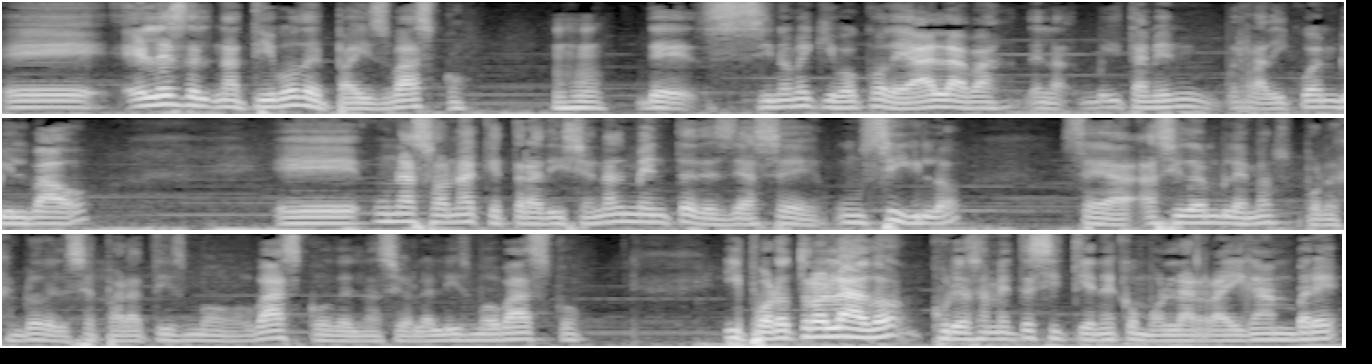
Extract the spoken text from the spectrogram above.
Eh, él es del nativo del País Vasco. De, si no me equivoco, de Álava. de la- y también radicó en Bilbao. Eh, una zona que tradicionalmente, desde hace un siglo, se ha, ha sido emblema, por ejemplo, del separatismo vasco, del nacionalismo vasco. Y por otro lado, curiosamente sí tiene como la raigambre,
